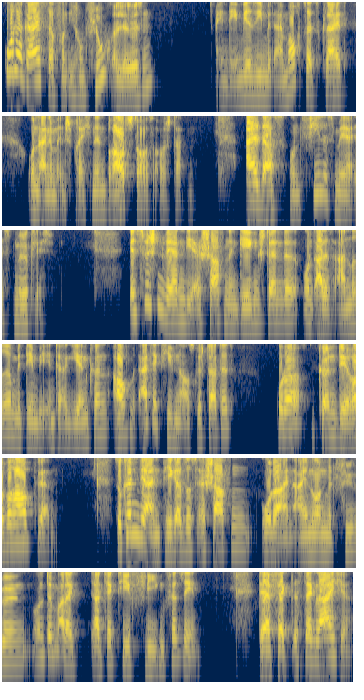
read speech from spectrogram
oder Geister von ihrem Fluch erlösen, indem wir sie mit einem Hochzeitskleid und einem entsprechenden Brautstrauß ausstatten. All das und vieles mehr ist möglich. Inzwischen werden die erschaffenen Gegenstände und alles andere, mit dem wir interagieren können, auch mit Adjektiven ausgestattet oder können derer beraubt werden. So können wir einen Pegasus erschaffen oder ein Einhorn mit Flügeln und dem Adjektiv fliegen versehen. Der Effekt ist der gleiche.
